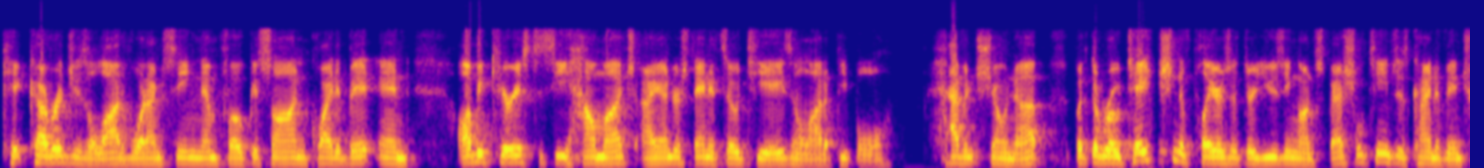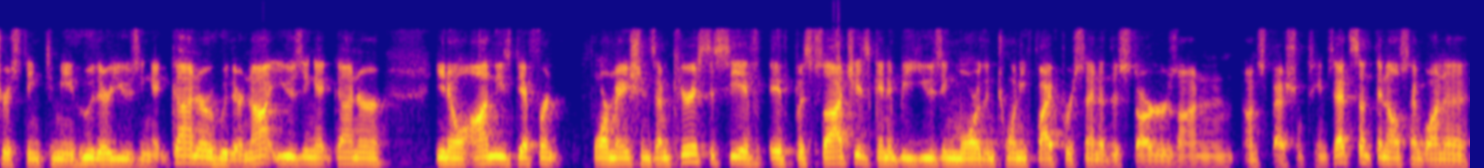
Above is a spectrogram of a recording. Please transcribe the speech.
kick coverage is a lot of what I'm seeing them focus on quite a bit, and I'll be curious to see how much. I understand it's OTAs, and a lot of people haven't shown up, but the rotation of players that they're using on special teams is kind of interesting to me. Who they're using at gunner, who they're not using at gunner, you know, on these different formations. I'm curious to see if if Bisaccia is going to be using more than 25% of the starters on on special teams. That's something else I want to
